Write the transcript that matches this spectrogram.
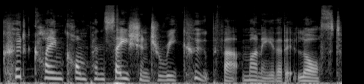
could claim compensation to recoup that money that it lost.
